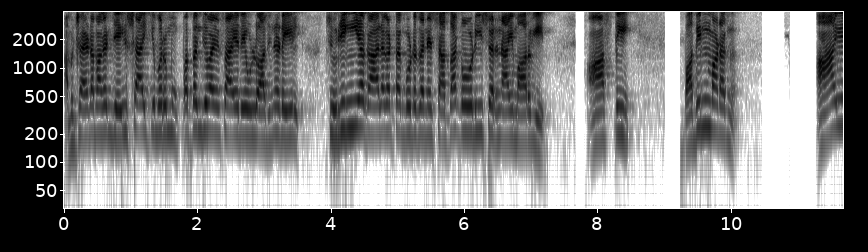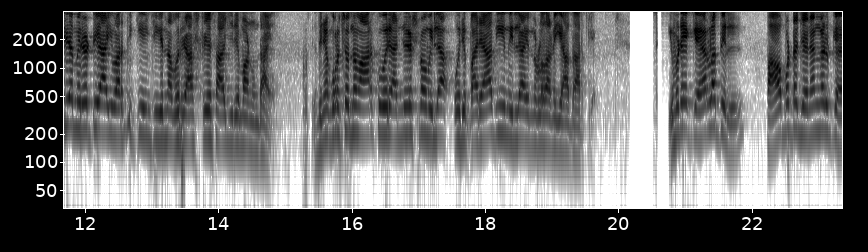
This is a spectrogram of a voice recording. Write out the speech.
അമിത്ഷായുടെ മകൻ ജയ്ഷായ്ക്ക് വെറും മുപ്പത്തഞ്ച് വയസ്സായതേ ഉള്ളൂ. അതിനിടയിൽ ചുരുങ്ങിയ കാലഘട്ടം കൊണ്ട് തന്നെ ശതകോടീശ്വരനായി മാറുകയും ആസ്തി പതിന്മടങ്ങ് ആയിരം ഇരട്ടിയായി വർദ്ധിക്കുകയും ചെയ്യുന്ന ഒരു രാഷ്ട്രീയ സാഹചര്യമാണ് ഉണ്ടായത്. ഇതിനെക്കുറിച്ചൊന്നും ആർക്കും ഒരു അന്വേഷണവുമില്ല ഒരു പരാതിയുമില്ല എന്നുള്ളതാണ് യാഥാർത്ഥ്യം. ഇവിടെ കേരളത്തിൽ പാവപ്പെട്ട ജനങ്ങൾക്ക്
